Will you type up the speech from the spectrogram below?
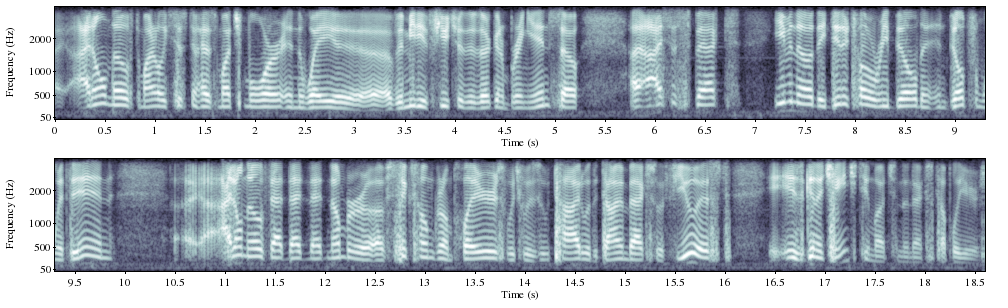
I, I don't know if the minor league system has much more in the way uh, of immediate future that they're going to bring in. So, I, I suspect even though they did a total rebuild and, built from within, I, I don't know if that, that, that number of six homegrown players, which was tied with the Diamondbacks for the fewest, is going to change too much in the next couple of years.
